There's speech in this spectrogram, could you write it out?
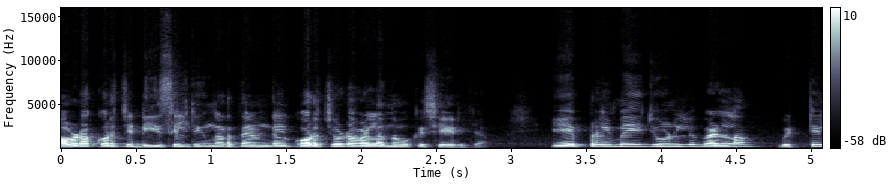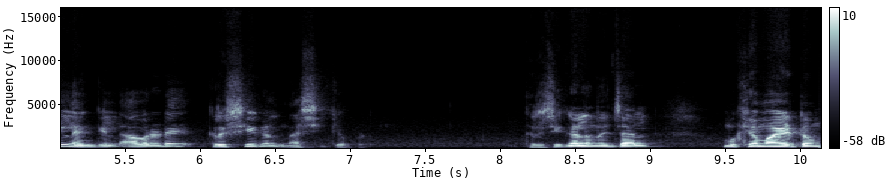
അവിടെ കുറച്ച് ഡീസിൽറ്റിംഗ് നടത്തുകയാണെങ്കിൽ കുറച്ചുകൂടെ വെള്ളം നമുക്ക് ശേഖരിക്കാം. ഏപ്രിൽ മെയ് ജൂണിൽ വെള്ളം വിട്ടില്ലെങ്കിൽ അവരുടെ കൃഷികൾ നശിക്കപ്പെടും. കൃഷികൾ എന്ന് വെച്ചാൽ മുഖ്യമായിട്ടും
